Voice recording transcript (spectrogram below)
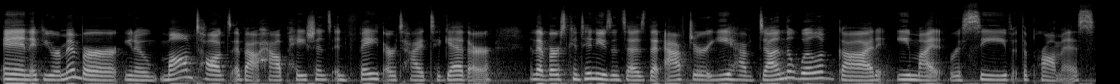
And if you remember, you know, mom talked about how patience and faith are tied together. And that verse continues and says that after ye have done the will of God, ye might receive the promise.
